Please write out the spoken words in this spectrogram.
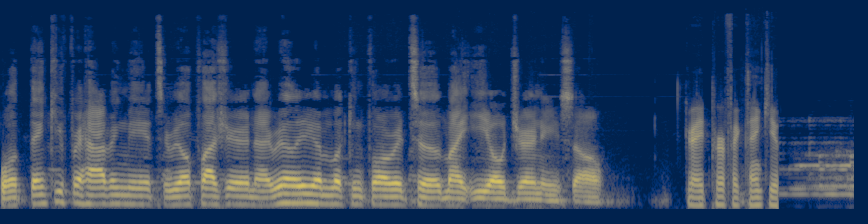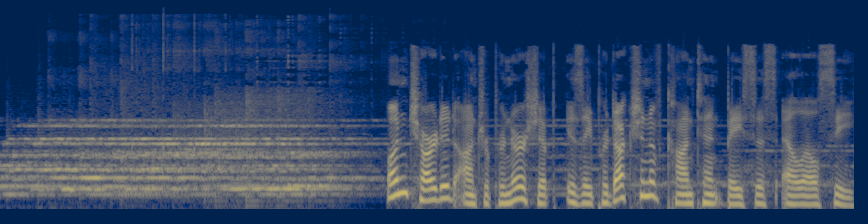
Well, thank you for having me. It's a real pleasure, and I really am looking forward to my EO journey. So great, perfect. Thank you. Uncharted Entrepreneurship is a production of Content Basis LLC.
